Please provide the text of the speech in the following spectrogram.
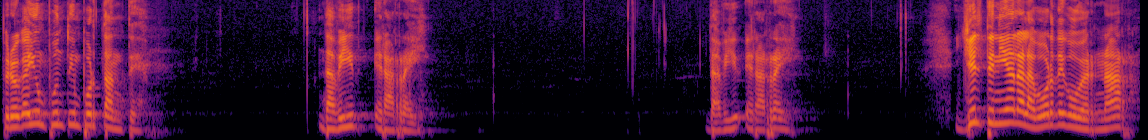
Pero que hay un punto importante. David era rey. David era rey. Y él tenía la labor de gobernar,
